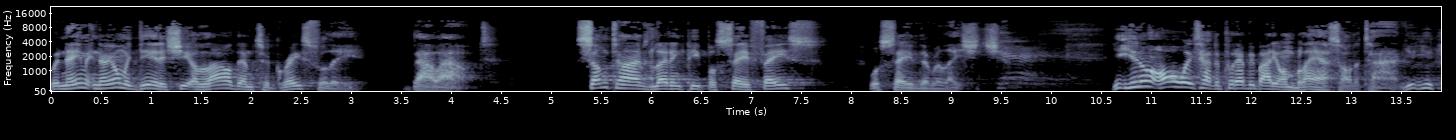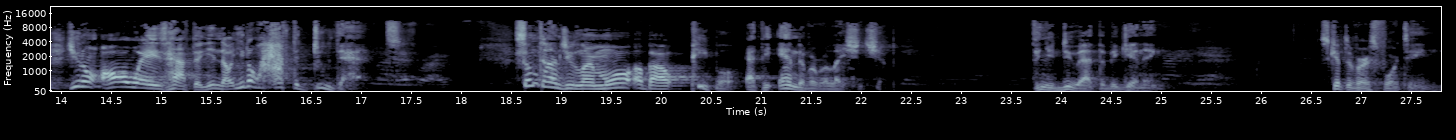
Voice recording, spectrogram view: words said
What Naomi did is she allowed them to gracefully bow out. Sometimes letting people save face will save the relationship. You don't always have to put everybody on blast all the time. You, you, you don't always have to, you know, you don't have to do that. Sometimes you learn more about people at the end of a relationship than you do at the beginning. Skip to verse 14.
